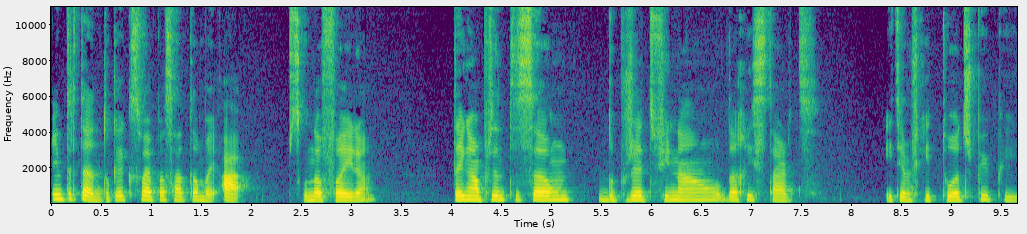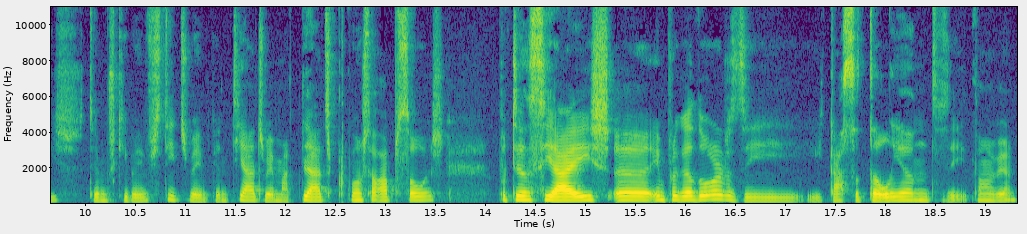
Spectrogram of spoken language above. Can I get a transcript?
Entretanto, o que é que se vai passar também? Ah, segunda-feira tenho a apresentação do projeto final da Restart. E temos que ir todos pipis, temos que ir bem vestidos, bem penteados, bem maquilhados, porque vão estar lá pessoas potenciais uh, empregadores e, e caça-talentos e estão a ver?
